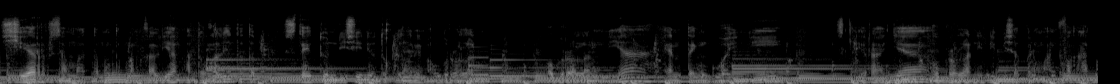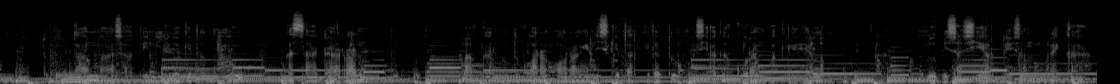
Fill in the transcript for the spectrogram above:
Share sama teman-teman kalian atau kalian tetap stay tune di sini untuk dengerin obrolan obrolan ya enteng gue ini. Sekiranya obrolan ini bisa bermanfaat terutama saat ini juga kita tahu kesadaran bahkan untuk orang-orang yang di sekitar kita tuh masih agak kurang pakai helm. Lu bisa share deh sama mereka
